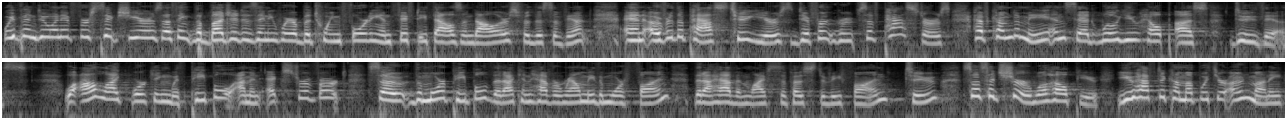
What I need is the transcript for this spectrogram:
We've been doing it for six years. I think the budget is anywhere between forty and fifty thousand dollars for this event. And over the past two years, different groups of pastors have come to me and said, "Will you help us do this?" Well, I like working with people. I'm an extrovert. So the more people that I can have around me, the more fun that I have. And life's supposed to be fun too. So I said, sure, we'll help you. You have to come up with your own money,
